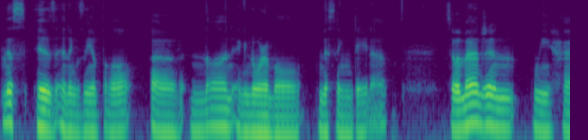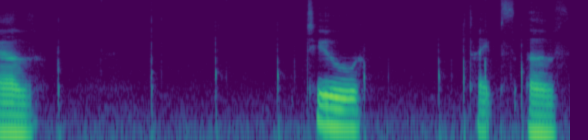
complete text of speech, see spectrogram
This is an example of non-ignorable missing data. So imagine we have two types of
